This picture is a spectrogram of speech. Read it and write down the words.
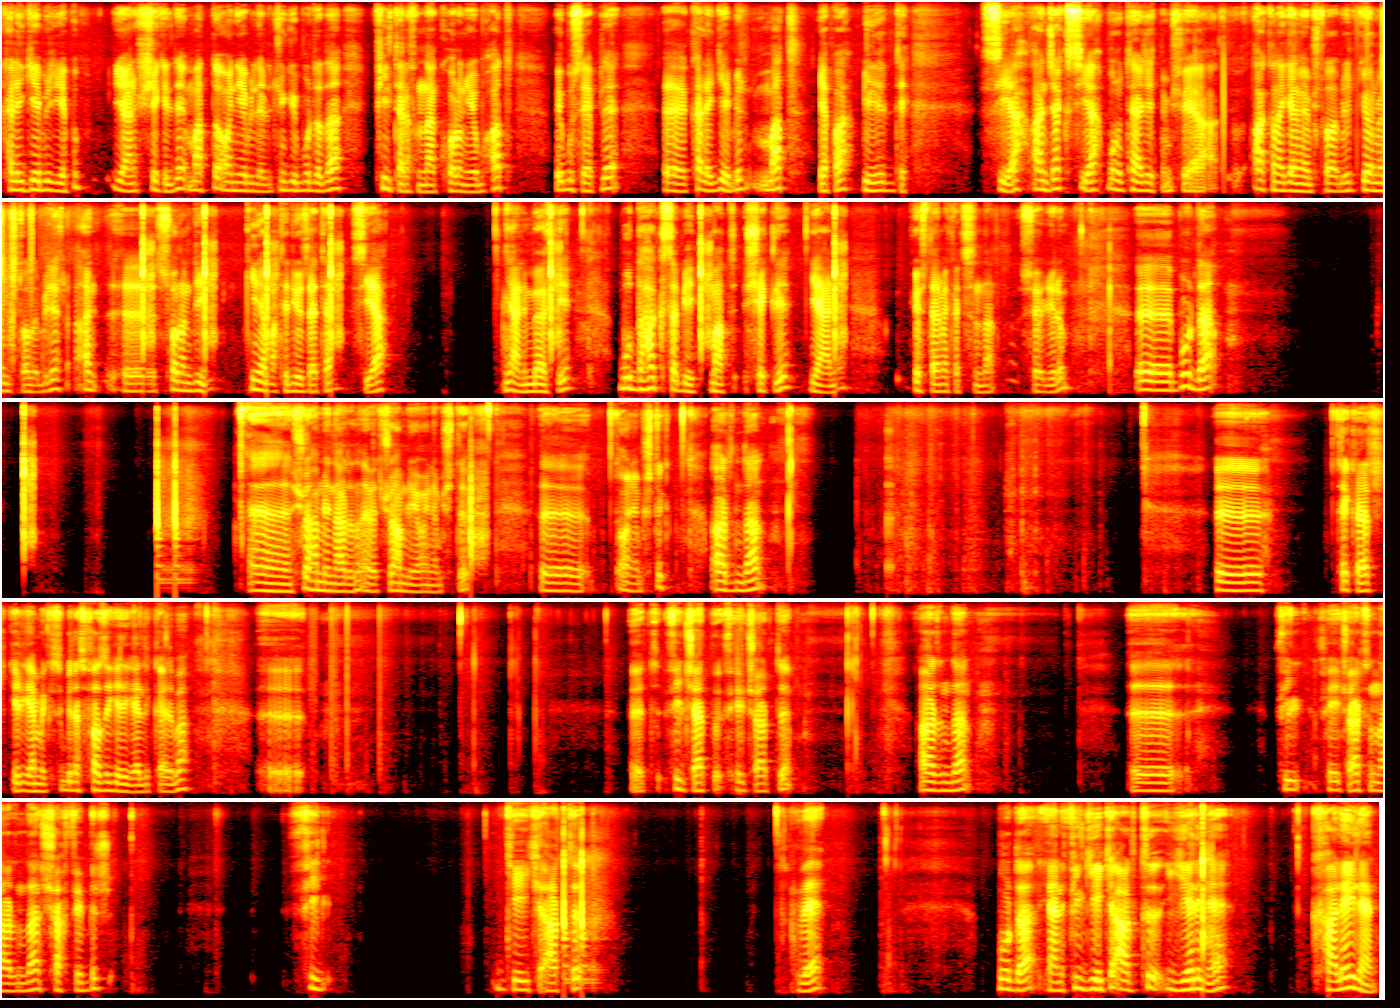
kale G1 yapıp yani şu şekilde matta oynayabilirdi. Çünkü burada da fil tarafından korunuyor bu hat ve bu sebeple e, kale G1 mat yapabilirdi. siyah. Ancak siyah bunu tercih etmemiş veya aklına gelmemiş de olabilir, görmemiş de olabilir. An- e, sorun değil. Yine mat ediyor zaten siyah. Yani Murphy. Bu daha kısa bir mat şekli yani göstermek açısından söylüyorum. E, burada e, şu hamlenin ardından evet şu hamleyi oynamıştı. E, oynamıştık. Ardından e, tekrar geri gelmek için biraz fazla geri geldik galiba. E, evet fil çarpı f3 artı ardından e, fil f3 artının ardından şah f1 fil g2 artı ve burada yani fil g2 artı yerine kaleyle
